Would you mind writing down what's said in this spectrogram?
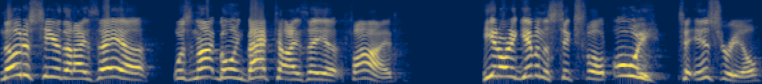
Notice here that Isaiah was not going back to Isaiah 5. He had already given a sixfold oi to Israel.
